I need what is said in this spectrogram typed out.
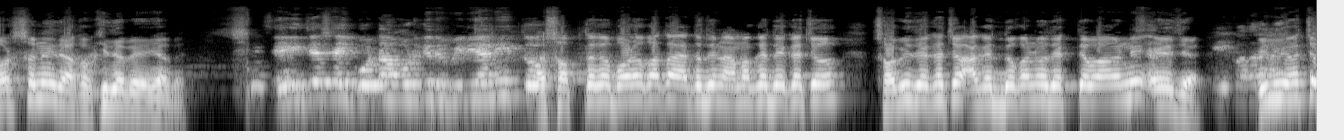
দর্শনেই দেখো খিদে পেয়ে যাবে। এই যে সেই গোটা মুরগির বিরিয়ানি তো সব থেকে বড় কথা এতদিন আমাকে দেখেছ সবই দেখেছ আগের দোকানেও দেখতে পাওনি এই যে। ইনি হচ্ছে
